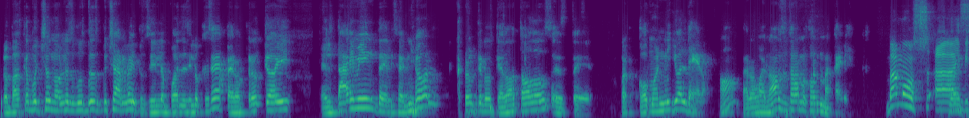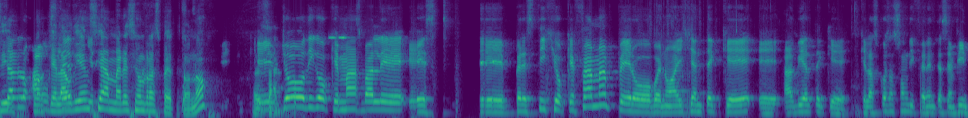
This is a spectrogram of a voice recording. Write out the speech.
Lo que pasa es que a muchos no les gusta escucharlo y pues sí le pueden decir lo que sea, pero creo que hoy el timing del señor, creo que nos quedó a todos, este, como anillo al dedo, ¿no? Pero bueno, vamos a estar mejor en materia. Vamos a pues invitarlo a porque la audiencia merece un respeto, ¿no? Eh, yo digo que más vale este, prestigio que fama, pero bueno, hay gente que eh, advierte que, que, las cosas son diferentes. En fin,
